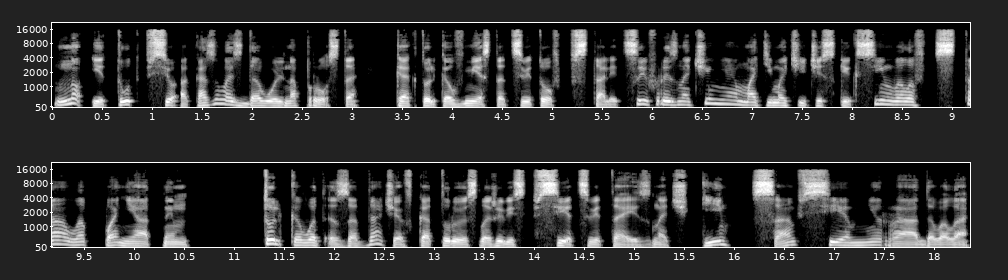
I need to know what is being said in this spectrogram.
Но и тут все оказалось довольно просто. Как только вместо цветов встали цифры, значение математических символов стало понятным. Только вот задача, в которую сложились все цвета и значки, совсем не радовала.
